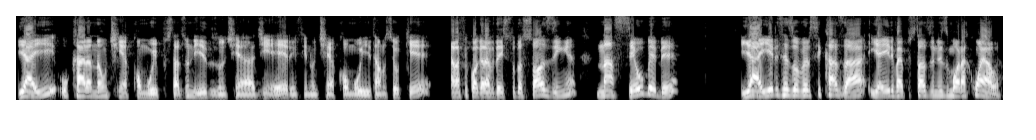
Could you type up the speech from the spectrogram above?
E aí o cara não tinha como ir para os Estados Unidos, não tinha dinheiro, enfim, não tinha como ir, tal, não sei o quê. Ela ficou a gravidez toda sozinha, nasceu o bebê. E aí eles resolveram se casar e aí ele vai para os Estados Unidos morar com ela.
